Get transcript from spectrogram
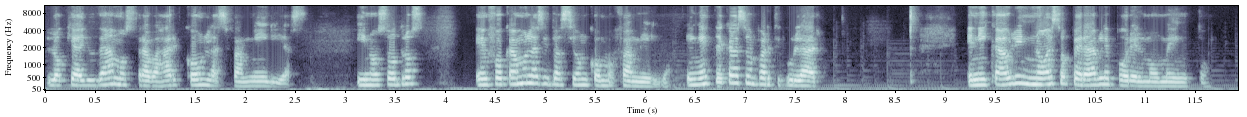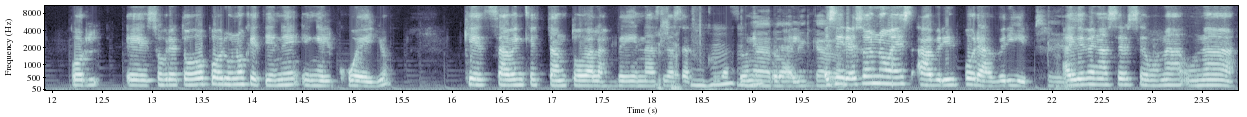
lo que ayudamos a trabajar con las familias. Y nosotros enfocamos la situación como familia. En este caso en particular, en Icauli no es operable por el momento, por, eh, sobre todo por uno que tiene en el cuello, que saben que están todas las venas, las articulaciones por ahí. Es decir, eso no es abrir por abrir. Ahí deben hacerse una, una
